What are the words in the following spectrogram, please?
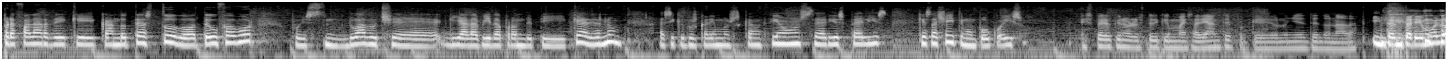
para falar de que cando tes todo a teu favor, pois doadoche guiar a vida para onde ti queres, non? Así que buscaremos cancións, series, pelis que se axeiten un pouco a iso. Espero que non lo expliquen máis adiante porque eu non entendo nada. Intentarémolo.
